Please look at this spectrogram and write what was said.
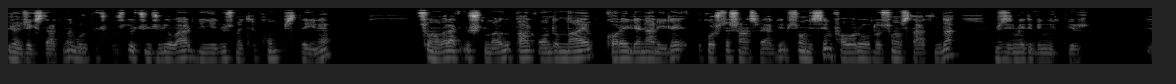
bir önceki startında grup 3 koşuda üçüncülüğü var. 1700 metre kum pistte yine. Son olarak 3 numaralı Park on the Nile Corey Lenari ile bu koşuda şans verdiğim son isim favori olduğu son startında 127 binlik bir e,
